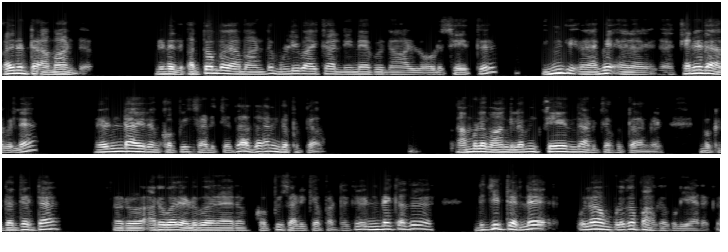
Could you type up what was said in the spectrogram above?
பதினெட்டாம் ஆண்டு. ரெண்டாயிரத்தி பத்தொன்பதாம் ஆண்டு முள்ளிவாய்க்கால் நினைவு நாளோடு சேர்த்து இந்திய கனடாவில் ரெண்டாயிரம் கொப்பீஸ் அடிச்சது அதுதான் இந்த புத்தகம். தமிழும் ஆங்கிலமும் சேர்ந்து அடிச்ச புத்தகங்கள். இப்போ கிட்டத்தட்ட ஒரு அறுபது எழுபதாயிரம் காப்பீஸ் அடிக்கப்பட்டிருக்கு. இன்றைக்கு அது டிஜிட்டல்ல உலகம் முழுக்க பார்க்கக்கூடிய இருக்கு.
